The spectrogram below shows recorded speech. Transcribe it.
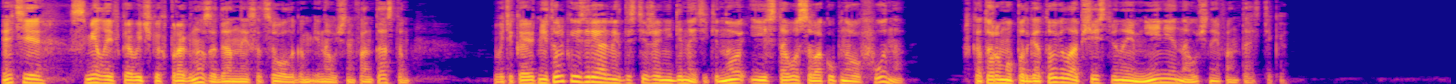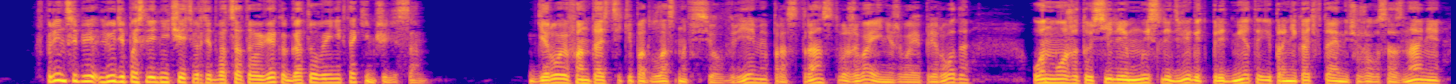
Эти «смелые» в кавычках прогнозы, данные социологам и научным фантастам, вытекают не только из реальных достижений генетики, но и из того совокупного фона, к которому подготовила общественное мнение научная фантастика. В принципе, люди последней четверти XX века готовы и не к таким чудесам. Герою фантастики подвластно все — время, пространство, живая и неживая природа. Он может усилием мысли двигать предметы и проникать в тайны чужого сознания —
